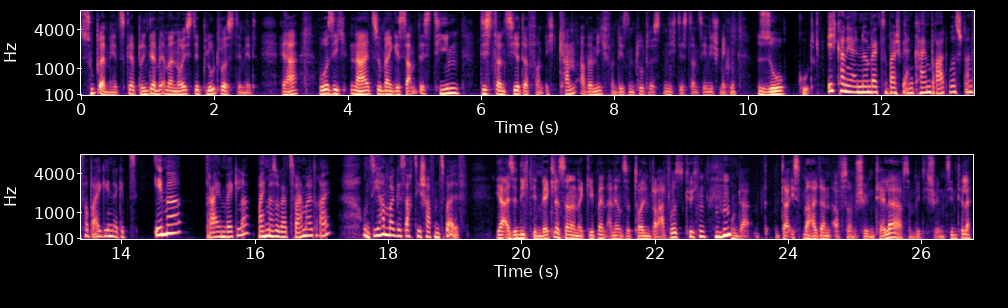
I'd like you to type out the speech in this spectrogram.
Supermetzger, bringt er mir immer neueste Blutwürste mit, ja, wo sich nahezu mein gesamtes Team distanziert davon. Ich kann aber mich von diesen Blutwürsten nicht distanzieren, die schmecken so gut. Ich kann ja in Nürnberg zum Beispiel an keinem Bratwurststand vorbeigehen, da gibt es immer drei im Weckler, manchmal sogar zweimal drei. Und Sie haben mal gesagt, Sie schaffen zwölf. Ja, also nicht im Weckler, sondern da geht man in eine unserer tollen Bratwurstküchen mhm. und da, da isst man halt dann auf so einem schönen Teller, auf so einem wirklich schönen Zinnteller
